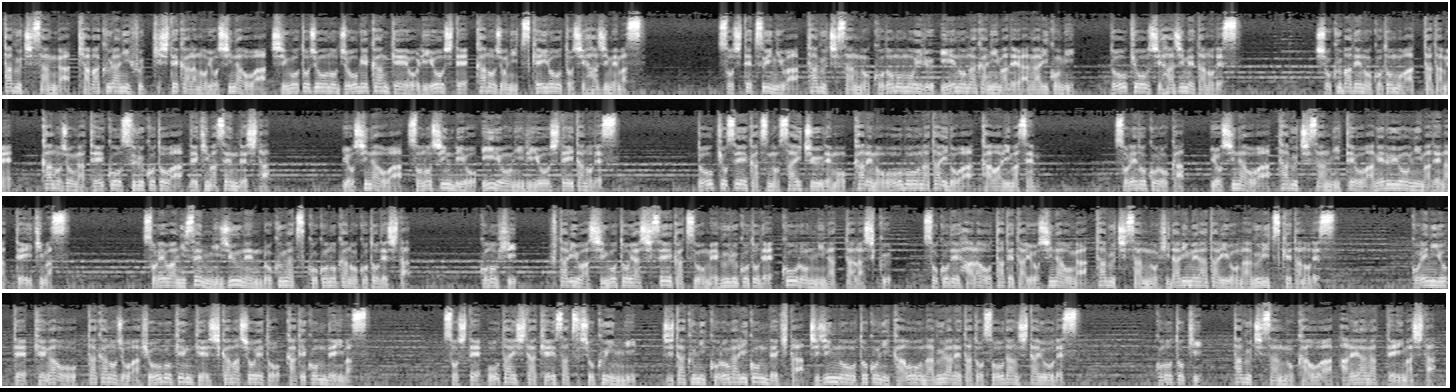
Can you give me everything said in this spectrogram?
田口さんがキャバクラに復帰してからの吉直は仕事上の上下関係を利用して彼女に付け入ろうとし始めます。そしてついには田口さんの子供もいる家の中にまで上がり込み、同居し始めたのです。職場でのこともあったため、彼女が抵抗することはできませんでした。吉直はその心理をいいように利用していたのです。同居生活の最中でも彼の横暴な態度は変わりません。それどころか、吉直は田口さんに手を挙げるようにまでなっていきます。それは2020年6月9日のことでした。この日、二人は仕事や私生活をめぐることで口論になったらしく、そこで腹を立てた吉直が田口さんの左目あたりを殴りつけたのです。これによって怪我を負った彼女は兵庫県警鹿間署へと駆け込んでいます。そして応対した警察職員に、自宅に転がり込んできた知人の男に顔を殴られたと相談したようです。この時、田口さんの顔は腫れ上がっていました。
